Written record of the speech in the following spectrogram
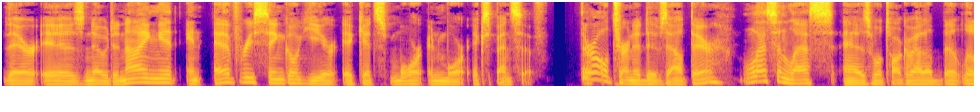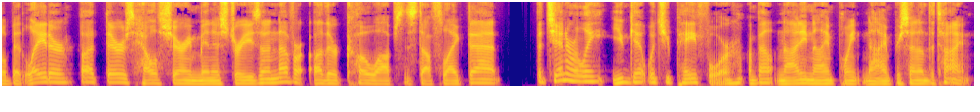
There is no denying it. And every single year it gets more and more expensive. There are alternatives out there, less and less, as we'll talk about a bit, little bit later, but there's health sharing ministries and a number other co-ops and stuff like that. But generally, you get what you pay for about 99.9% of the time.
